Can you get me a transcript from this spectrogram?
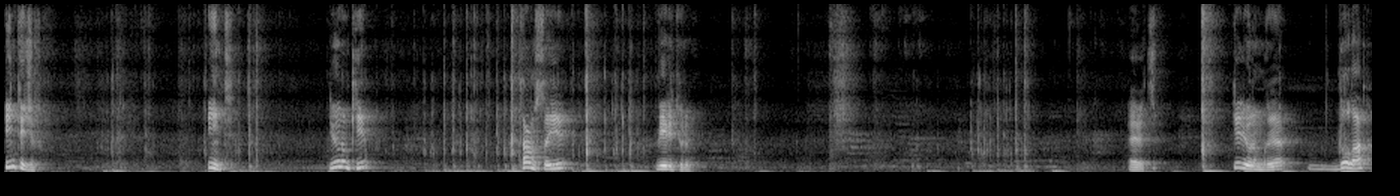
Integer int diyorum ki tam sayı veri türü. Evet. Geliyorum buraya. Dolar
